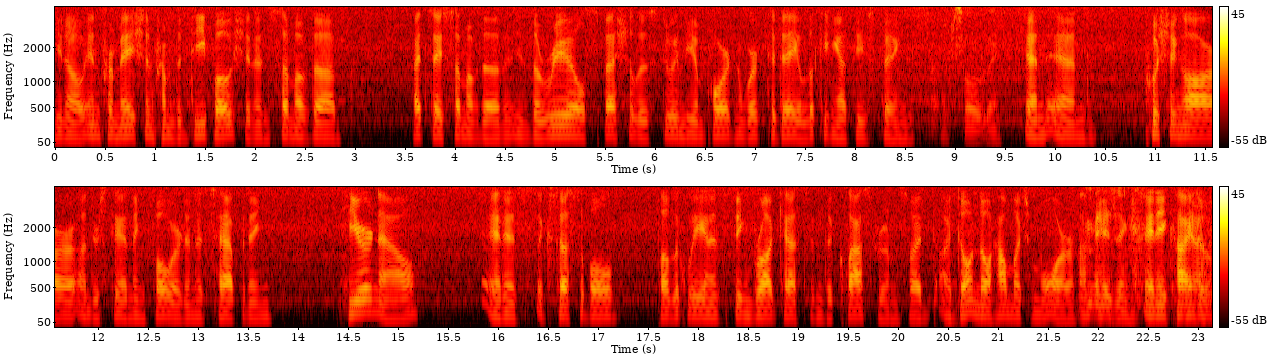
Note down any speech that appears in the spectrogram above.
you know, information from the deep ocean and some of the, I'd say some of the, the, real specialists doing the important work today looking at these things. Absolutely. And, and pushing our understanding forward. And it's happening here now, and it's accessible publicly and it's being broadcast into classrooms. So I, I don't know how much more amazing any kind Yeah.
